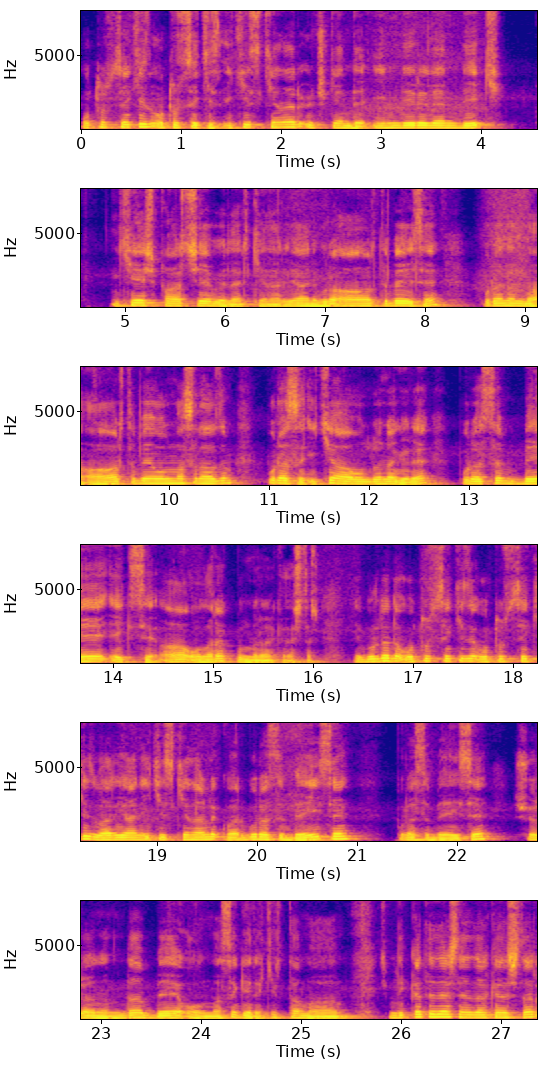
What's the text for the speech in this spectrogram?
38 38 ikiz kenar üçgende indirilen dik iki eş parçaya böler kenarı. Yani bura A artı B ise buranın da A artı B olması lazım. Burası 2A olduğuna göre burası B eksi A olarak bulunur arkadaşlar. E burada da 38'e 38 var. Yani ikiz kenarlık var. Burası B ise burası B ise şuranın da B olması gerekir. Tamam. Şimdi dikkat ederseniz arkadaşlar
